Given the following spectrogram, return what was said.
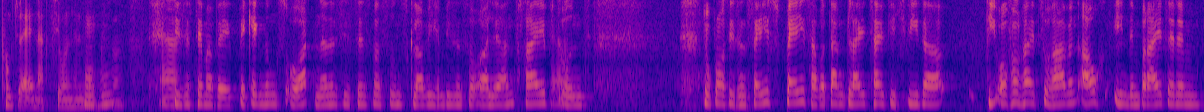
punktuellen Aktionen hinweg. Mhm. So. Ja. Dieses Thema Be Begegnungsort, ne, das ist das, was uns, glaube ich, ein bisschen so alle antreibt. Ja. Und du brauchst diesen Safe Space, aber dann gleichzeitig wieder die Offenheit zu haben, auch in den breiteren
